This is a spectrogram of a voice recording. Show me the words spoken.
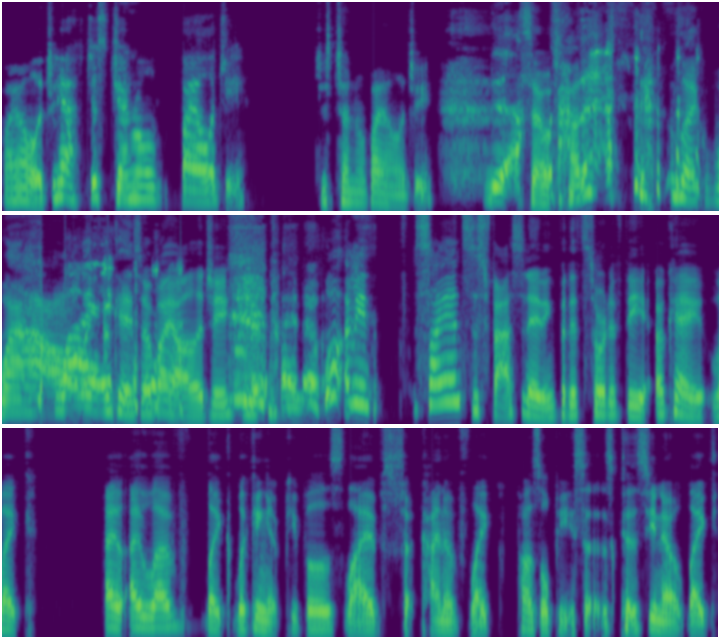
biology. Yeah, just general biology. Just general biology. Yeah. So how did like wow. Like okay, so biology. You know, I know. well, I mean, science is fascinating, but it's sort of the okay, like I I love like looking at people's lives kind of like puzzle pieces cuz you know, like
